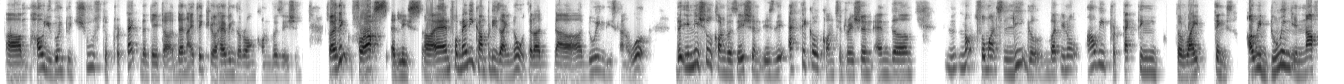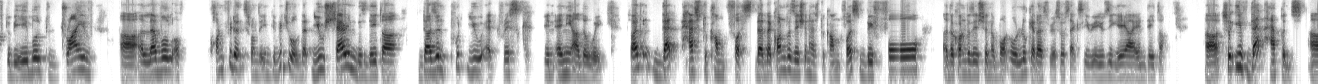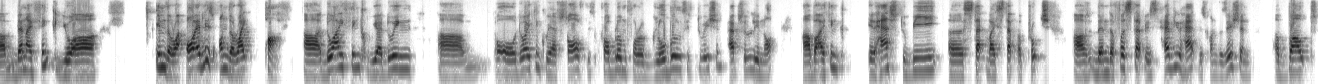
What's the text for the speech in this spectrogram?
um, how you're going to choose to protect the data, then I think you're having the wrong conversation. So I think for us, at least, uh, and for many companies I know that are uh, doing these kind of work, the initial conversation is the ethical consideration and the not so much legal, but you know, are we protecting the right things? Are we doing enough to be able to drive uh, a level of confidence from the individual that you sharing this data doesn't put you at risk in any other way? So I think that has to come first. That the conversation has to come first before uh, the conversation about, oh, look at us, we're so sexy, we're using AI and data. Uh, so if that happens, um, then I think you are in the right, or at least on the right path. Uh, do I think we are doing, um, or do I think we have solved this problem for a global situation? Absolutely not. Uh, but I think it has to be a step by step approach. Uh, then the first step is have you had this conversation about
